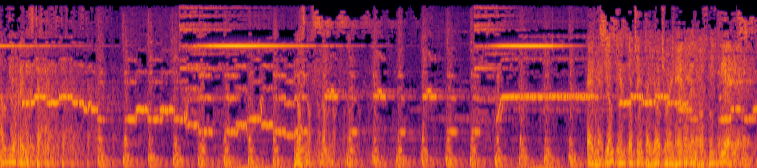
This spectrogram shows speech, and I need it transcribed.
Audio revista. No, no, no, no. Edición 188 enero del 2010.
